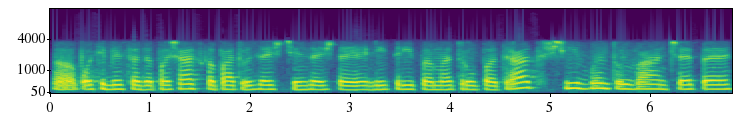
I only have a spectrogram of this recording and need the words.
uh, posibil să depășească 40-50 de litri pe metru pătrat și vântul va începe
